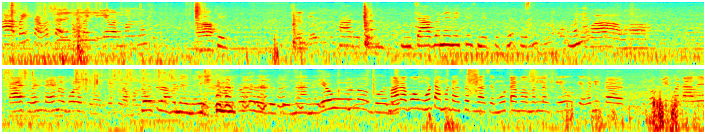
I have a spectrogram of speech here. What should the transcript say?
હા પૈસા વધારે એટલે બાકી લેવાનું મન ઠીક. સારું. હું ચા બને નાખીશ ને તું મને વાહ. કાશ વનતા એમ બોલે કે હું કેટલા બનાવું. થેપલા બનાવી નાખી મને ખબર જ હતી. ના ના એવું ન બોલ. મારા બહુ મોટા મોટા સપના છે. મોટામાં મતલબ કે એવું કે વનિતા રોટલી બનાવે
